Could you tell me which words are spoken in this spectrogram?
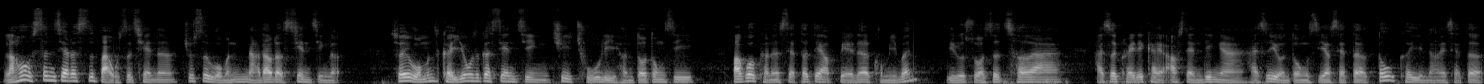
然后剩下的四百五十千呢，就是我们拿到的现金了，所以我们可以用这个现金去处理很多东西，包括可能 set 掉别的 commitment，比如说是车啊，还是 credit card outstanding 啊，还是有东西要 set 都可以拿来 set。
